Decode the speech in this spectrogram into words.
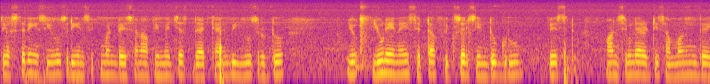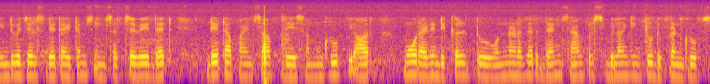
Clustering is used in segmentation of images that can be used to unionize set of pixels into group based on similarities among the individual's data items in such a way that data points of the some group are more identical to one another than samples belonging to different groups.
